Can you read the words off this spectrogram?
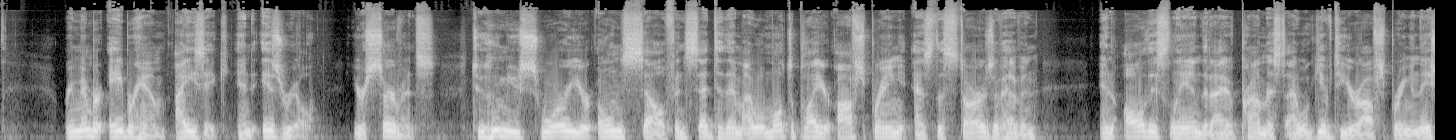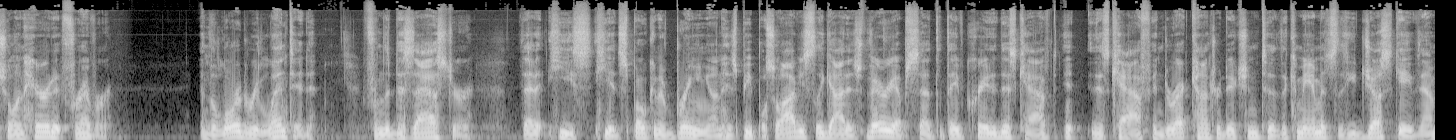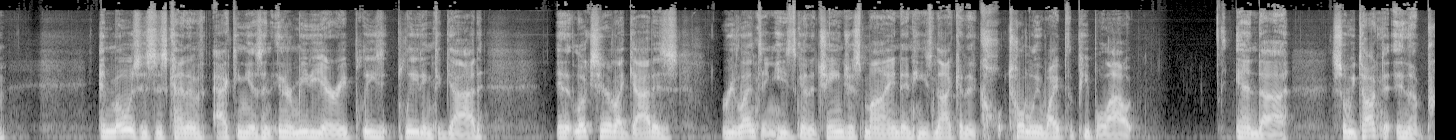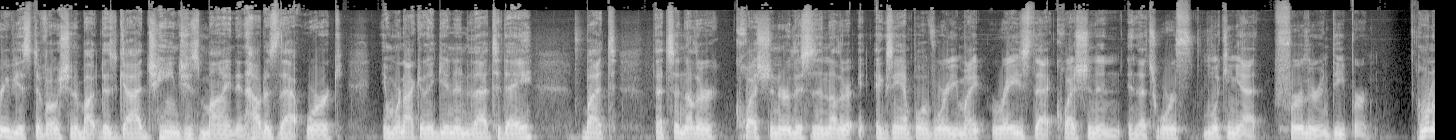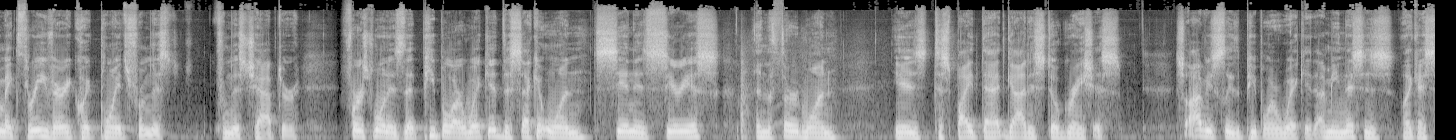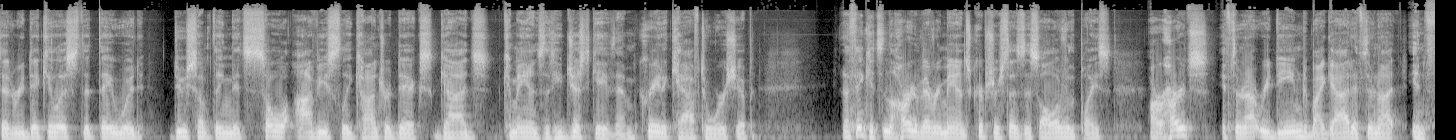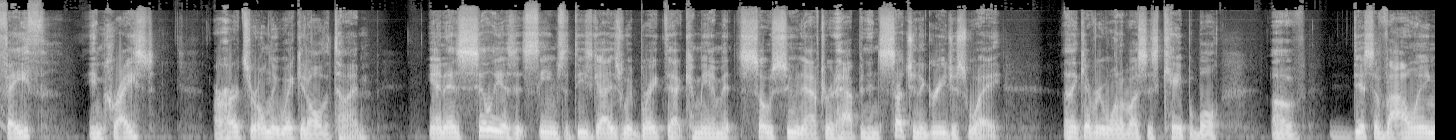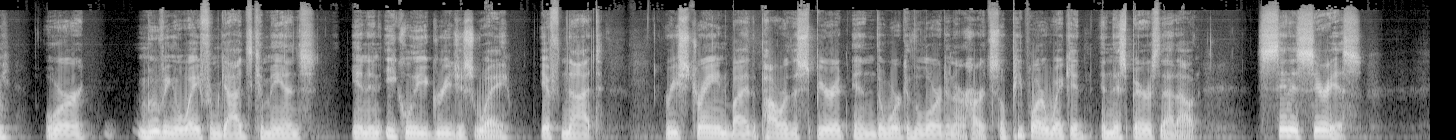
Remember Abraham, Isaac, and Israel, your servants, to whom you swore your own self and said to them, I will multiply your offspring as the stars of heaven and all this land that I have promised I will give to your offspring, and they shall inherit it forever. And the Lord relented from the disaster that he, he had spoken of bringing on his people. So obviously, God is very upset that they've created this calf, this calf in direct contradiction to the commandments that he just gave them. And Moses is kind of acting as an intermediary, pleading to God. And it looks here like God is relenting. He's going to change his mind and he's not going to totally wipe the people out. And uh, so we talked in a previous devotion about does God change his mind and how does that work? And we're not going to get into that today, but that's another question, or this is another example of where you might raise that question, and, and that's worth looking at further and deeper. I want to make three very quick points from this from this chapter. First one is that people are wicked. The second one, sin is serious, and the third one is despite that, God is still gracious. So obviously the people are wicked. I mean, this is, like I said, ridiculous that they would do something that so obviously contradicts God's commands that He just gave them create a calf to worship. And I think it's in the heart of every man. Scripture says this all over the place. Our hearts, if they're not redeemed by God, if they're not in faith in Christ, our hearts are only wicked all the time. And as silly as it seems that these guys would break that commandment so soon after it happened in such an egregious way, I think every one of us is capable of disavowing or moving away from God's commands in an equally egregious way, if not restrained by the power of the Spirit and the work of the Lord in our hearts. So people are wicked, and this bears that out. Sin is serious.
